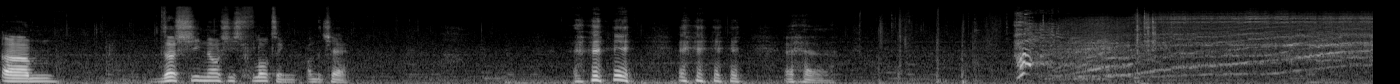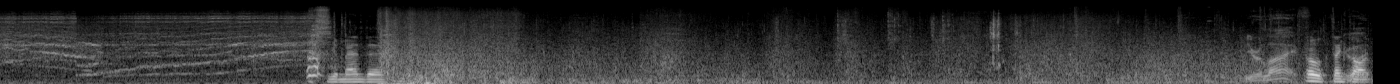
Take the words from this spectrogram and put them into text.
Um. Does she know she's floating on the chair? See a man there. Alive. Oh, thank Good. God.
